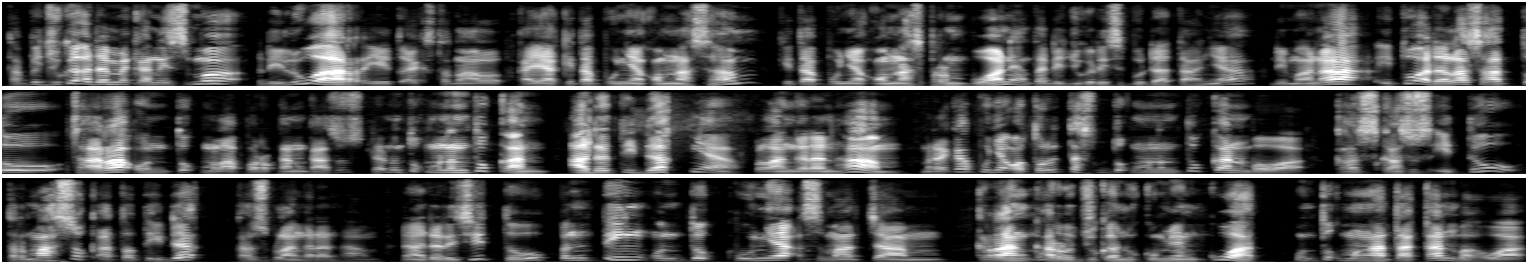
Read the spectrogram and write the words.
tapi juga ada mekanisme di luar yaitu eksternal. Kayak kita punya Komnas HAM, kita punya Komnas Perempuan yang tadi juga disebut datanya, di mana itu adalah satu cara untuk melaporkan kasus dan untuk menentukan ada tidaknya pelanggaran HAM. Mereka punya otoritas untuk menentukan bahwa kasus-kasus itu termasuk atau tidak kasus pelanggaran HAM. Nah, dari situ penting untuk punya semacam kerangka rujukan hukum yang kuat untuk mengatakan bahwa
